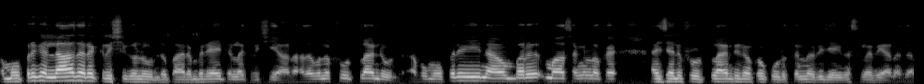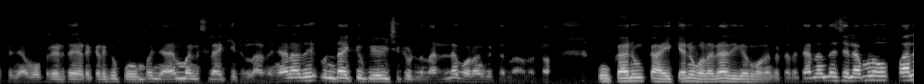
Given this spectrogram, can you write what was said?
മൂപ്പർക്ക് എല്ലാതരം കൃഷികളും ഉണ്ട് പാരമ്പര്യമായിട്ടുള്ള കൃഷിയാണ്. അതേപോലെ ഫ്രൂട്ട് പ്ലാന്റും ഉണ്ട്. അപ്പോൾ മൂപ്പര് ഈ നവംബർ മാസങ്ങളിലൊക്കെ അയച്ചാൽ ഫ്രൂട്ട് പ്ലാന്റിനൊക്കെ കൊടുക്കുന്ന ഒരു ജൈവ അത്. അപ്പോൾ ഞാൻ മൂപ്പരുടെ അടുത്ത് ഇടയ്ക്കിടയ്ക്ക് പോകുമ്പോൾ ഞാൻ മനസ്സിലാക്കിയിട്ടുള്ളതാണ്. ഞാനത് ഉണ്ടാക്കി ഉപയോഗിച്ചിട്ടുണ്ട്. നല്ല ഗുണം കിട്ടുന്നതാണ് കേട്ടോ പൂക്കാനും കായ്ക്കാനും വളരെയധികം ഗുണം കിട്ടുന്നത്. കാരണം എന്താ വെച്ചാൽ നമ്മൾ പല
